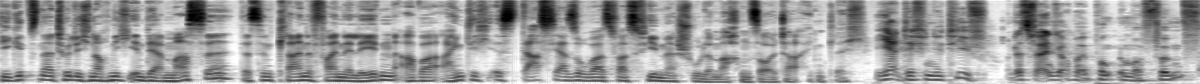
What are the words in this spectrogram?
Die gibt's natürlich noch nicht in der Masse. Das sind kleine, feine Läden, aber eigentlich ist das ja sowas, was viel mehr Schule machen sollte eigentlich. Ja, definitiv. Und das wäre eigentlich auch mein Punkt Nummer 5.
